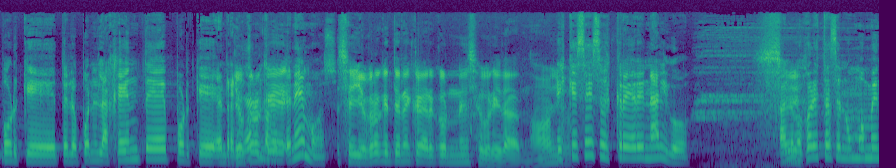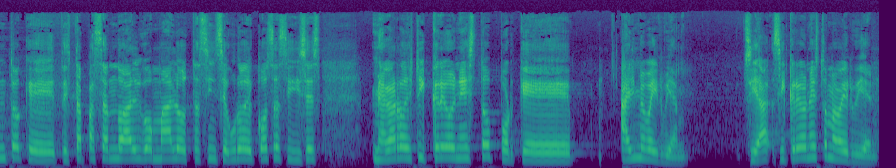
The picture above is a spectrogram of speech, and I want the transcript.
¿Porque te lo pone la gente? Porque en yo realidad creo no que lo tenemos. Sí, yo creo que tiene que ver con una inseguridad, ¿no? Es Yo- que es eso, es creer en algo. A lo mejor estás en un momento que te está pasando algo malo, estás inseguro de cosas y dices, me agarro de esto y creo en esto porque ahí me va a ir bien. Si, si creo en esto, me va a ir bien.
